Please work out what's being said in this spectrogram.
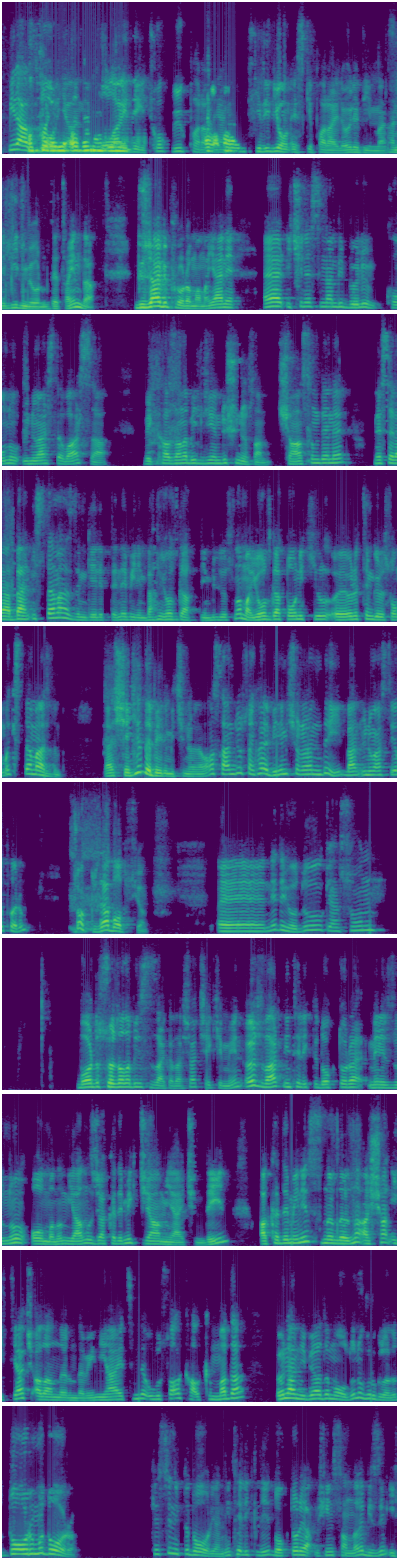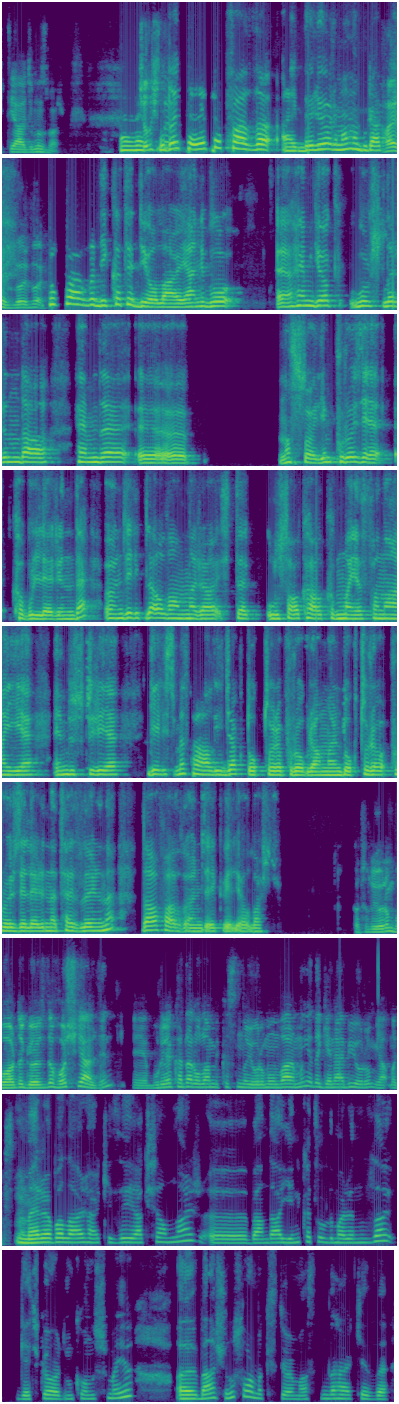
Biraz O zor yani. ödemeyi- Kolay değil. Çok büyük para. Evet, Yani trilyon eski parayla öyle diyeyim ben. Hani bilmiyorum detayını da. Güzel bir program ama. Yani eğer içine sinen bir bölüm, konu, üniversite varsa ve kazanabileceğini düşünüyorsan şansın dene. Mesela ben istemezdim gelip de ne bileyim ben Yozgatlıyım biliyorsun ama Yozgat'ta 12 yıl e, öğretim görevlisi olmak istemezdim. Yani şehir de benim için önemli ama sen diyorsan ki hayır benim için önemli değil. Ben üniversite yaparım. Çok güzel bir opsiyon. Ee, ne diyorduk en son? Bu arada söz alabilirsiniz arkadaşlar, çekinmeyin. Özvar, nitelikli doktora mezunu olmanın yalnızca akademik camia için değil, akademinin sınırlarını aşan ihtiyaç alanlarında ve nihayetinde ulusal kalkınmada önemli bir adım olduğunu vurguladı. Doğru mu? Doğru. Kesinlikle doğru. Yani nitelikli doktora yapmış insanlara bizim ihtiyacımız var. Evet, Çalıştay- bu da şeye çok fazla, ay bölüyorum ama Burak, Hayır, böyle böyle. çok fazla dikkat ediyorlar. Yani bu e, hem YÖK burslarında hem de e, nasıl söyleyeyim proje kabullerinde öncelikli alanlara işte ulusal kalkınmaya, sanayiye, endüstriye gelişme sağlayacak doktora programlarını, doktora projelerine, tezlerine daha fazla öncelik veriyorlar. Katılıyorum. Bu arada Gözde hoş geldin. Ee, buraya kadar olan bir kısımda yorumun var mı ya da genel bir yorum yapmak ister misin? Merhabalar, herkese iyi akşamlar. Ee, ben daha yeni katıldım aranıza. Geç gördüm konuşmayı. Ee, ben şunu sormak istiyorum aslında herkese.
